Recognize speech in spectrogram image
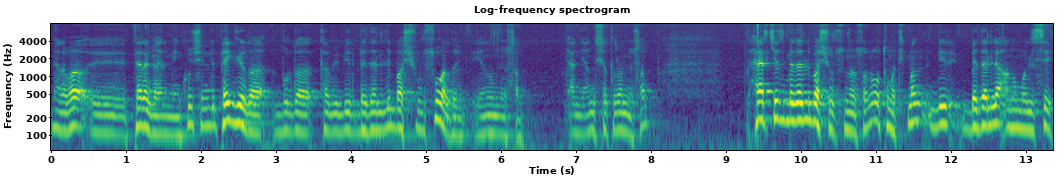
Merhaba, e, Pera Gayrimenkul. Şimdi Pegio'da burada tabii bir bedelli başvurusu vardı yanılmıyorsam. Yani yanlış hatırlamıyorsam. Herkes bedelli başvurusundan sonra otomatikman bir bedelli anomalisi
